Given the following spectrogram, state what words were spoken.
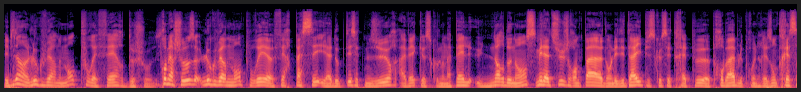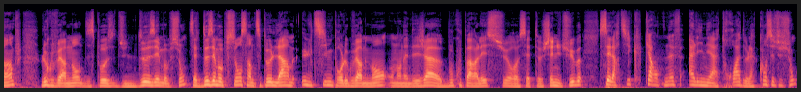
eh bien, le gouvernement pourrait faire deux choses. Première chose, le gouvernement pourrait euh, faire passer et adopter cette mesure avec ce que l'on appelle une ordonnance. Mais là-dessus, je rentre pas dans les détails puisque c'est très peu euh, probable pour une raison très simple. Le gouvernement dispose d'une deuxième option. Deuxième option, c'est un petit peu l'arme ultime pour le gouvernement. On en a déjà euh, beaucoup parlé sur euh, cette chaîne YouTube. C'est l'article 49 alinéa 3 de la Constitution,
